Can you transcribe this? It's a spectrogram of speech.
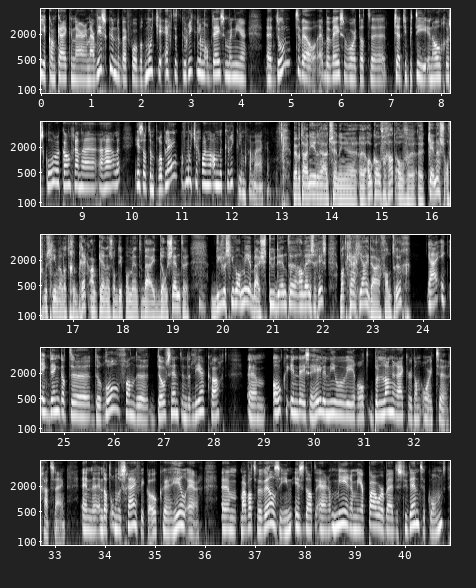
je kan kijken naar, naar wiskunde bijvoorbeeld. Moet je echt het curriculum op deze manier uh, doen. Terwijl er bewezen wordt dat uh, ChatGPT een hogere score kan gaan ha halen. Is dat een probleem of moet je gewoon een ander curriculum gaan maken? We hebben het daar in eerdere uitzendingen uh, ook over gehad. Over kennis of misschien wel het gebrek aan kennis op dit moment bij docenten. Hm. Die misschien wel meer bij studenten aanwezig is. Wat krijg jij daarvan terug? Ja, ik, ik denk dat de, de rol van de docent en de leerkracht Um, ook in deze hele nieuwe wereld belangrijker dan ooit uh, gaat zijn. En, uh, en dat onderschrijf ik ook uh, heel erg. Um, maar wat we wel zien is dat er meer en meer power bij de studenten komt.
